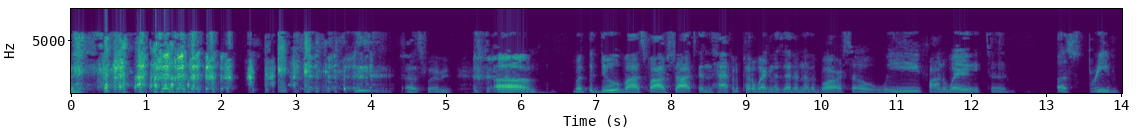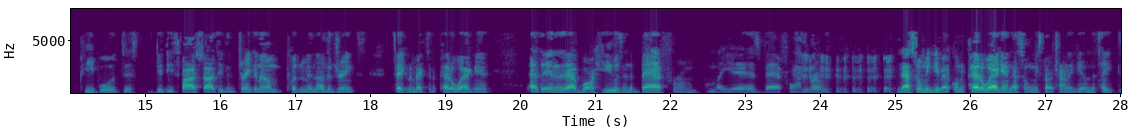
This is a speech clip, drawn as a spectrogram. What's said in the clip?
That's funny. Um, but the dude buys five shots and half of the pedal wagon is at another bar. So we find a way to us three people just get these five shots, either drinking them, putting them in other drinks, taking them back to the pedal wagon. At the end of that bar, he was in the bathroom. I'm like, yeah, it's bad for him, bro. That's when we get back on the pedal wagon. That's when we start trying to get him to take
